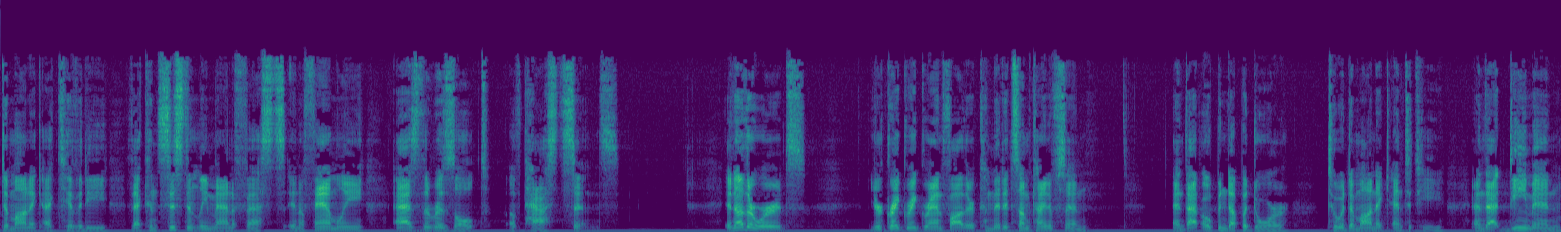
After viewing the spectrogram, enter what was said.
demonic activity that consistently manifests in a family as the result of past sins. In other words, your great great grandfather committed some kind of sin, and that opened up a door to a demonic entity, and that demon,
